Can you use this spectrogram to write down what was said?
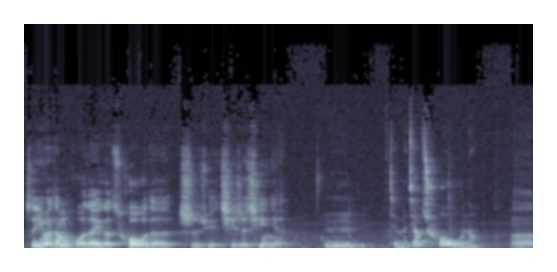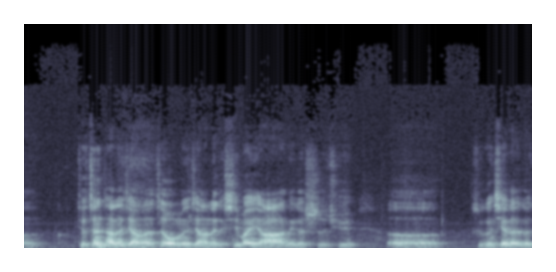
是因为他们活在一个错误的时区，七十七年。嗯，怎么叫错误呢？呃，就正常的讲呢，这我们讲那个西班牙那个时区，呃，是跟现在的。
